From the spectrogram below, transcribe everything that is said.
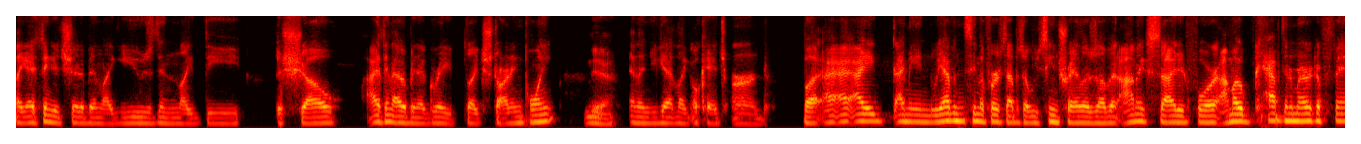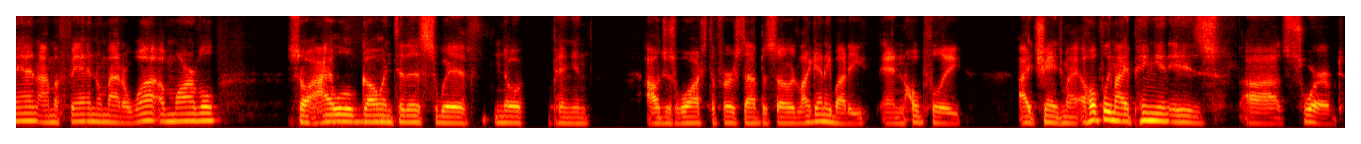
Like I think it should have been like used in like the the show. I think that would have been a great like starting point. Yeah, and then you get like okay it's earned. But I, I i i mean we haven't seen the first episode. We've seen trailers of it. I'm excited for it. I'm a captain america fan. I'm a fan no matter what of marvel. So i will go into this with no opinion. I'll just watch the first episode like anybody and hopefully i change my hopefully my opinion is uh swerved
